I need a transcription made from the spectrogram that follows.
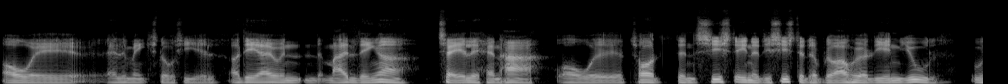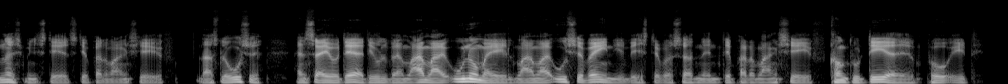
og øh, alle mink slås ihjel. Og det er jo en meget længere tale, han har. Og øh, jeg tror, den sidste, en af de sidste, der blev afhørt lige inden jul, Udenrigsministeriets departementchef, Lars Lose, han sagde jo der, at det ville være meget, meget unormalt, meget, meget usædvanligt, hvis det var sådan en departementchef konkluderede på et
